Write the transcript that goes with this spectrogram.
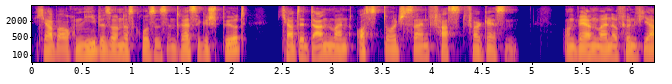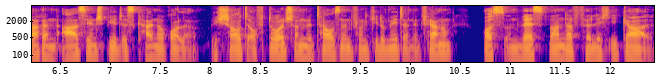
Ich habe auch nie besonders großes Interesse gespürt. Ich hatte dann mein Ostdeutschsein fast vergessen. Und während meiner fünf Jahre in Asien spielt es keine Rolle. Ich schaute auf Deutschland mit tausenden von Kilometern Entfernung. Ost und West waren da völlig egal.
